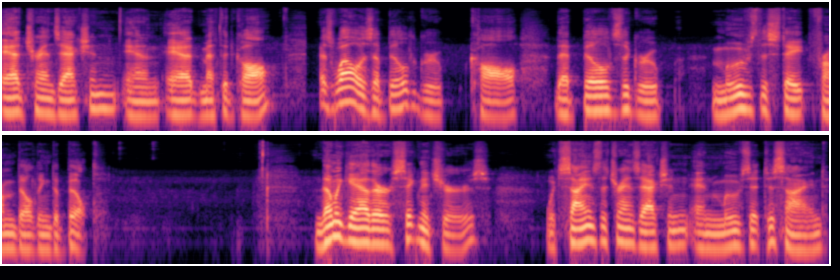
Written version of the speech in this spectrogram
add transaction and add method call, as well as a build group call that builds the group, moves the state from building to built. And then we gather signatures, which signs the transaction and moves it to signed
